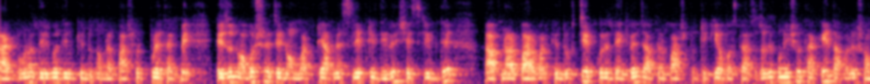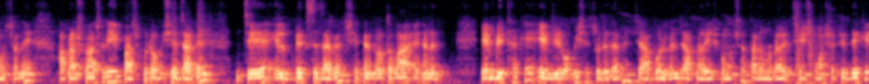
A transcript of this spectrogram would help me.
ডাকবো না, দীর্ঘদিন কিন্তু আপনার পাসপোর্ট পড়ে থাকবে। এই জন্য অবশ্যই যে নম্বরটি আপনার স্লিপটি দিবে, সেই স্লিপ দিয়ে আপনার বারবার কিন্তু চেক করে দেখবেন যে আপনার পাসপোর্টটি কী অবস্থায় আছে। যদি কোনো ইস্যু থাকে তাহলে সমস্যা নেই, আপনার সরাসরি পাসপোর্ট অফিসে যাবেন, যে হেল্প ডেস্কে যাবেন, সেখানে অথবা এখানে এমডি থাকে এমডির অফিসে চলে যাবেন, যা বলবেন যে আপনার এই সমস্যা, তাহলে ওনারা সেই সমস্যাটি দেখে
